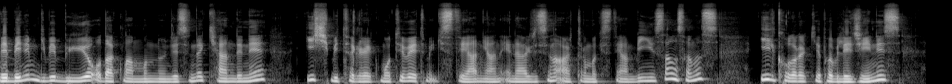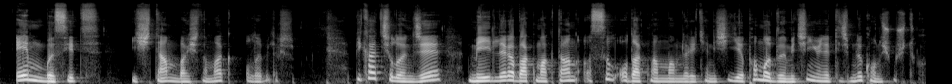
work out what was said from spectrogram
Ve benim gibi büyüye odaklanmanın öncesinde kendini iş bitirerek motive etmek isteyen yani enerjisini arttırmak isteyen bir insansanız ilk olarak yapabileceğiniz en basit işten başlamak olabilir. Birkaç yıl önce maillere bakmaktan asıl odaklanmam gereken işi yapamadığım için yöneticimle konuşmuştuk.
